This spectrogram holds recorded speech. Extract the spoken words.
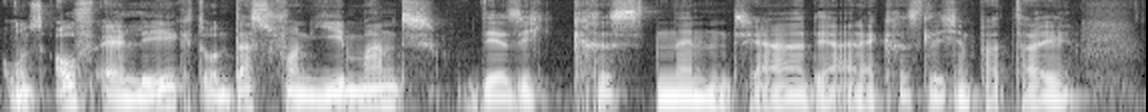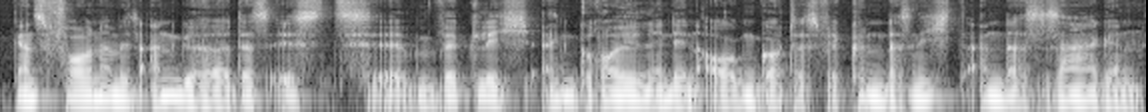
uns auferlegt und das von jemand, der sich Christ nennt, ja, der einer christlichen Partei ganz vorne mit angehört. Das ist äh, wirklich ein Gräuel in den Augen Gottes. Wir können das nicht anders sagen.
